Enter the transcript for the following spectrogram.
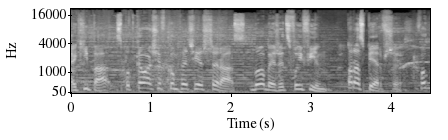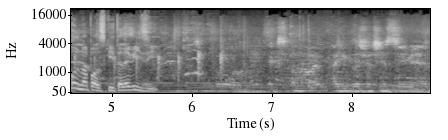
Ekipa spotkała się w komplecie jeszcze raz, by obejrzeć swój film. Po raz pierwszy w ogólnopolskiej telewizji. Stanąłem, a nigdy doświadczenie z nie miałem.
